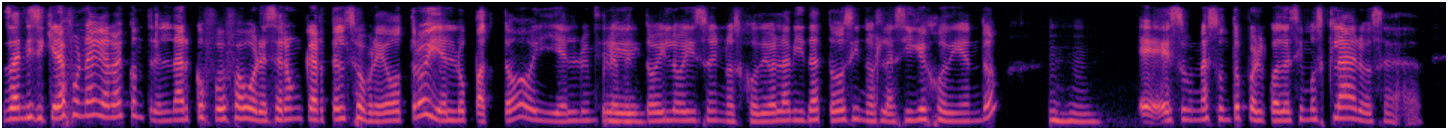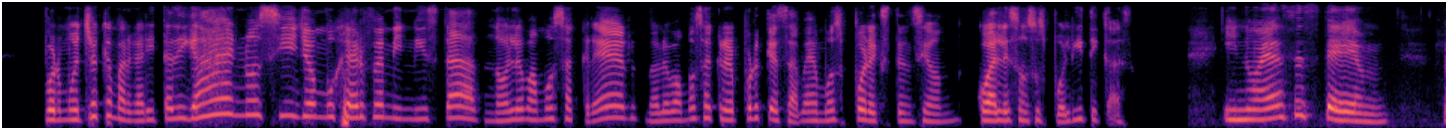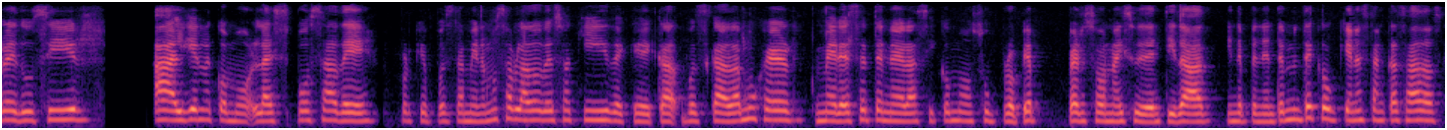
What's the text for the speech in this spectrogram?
o sea, ni siquiera fue una guerra contra el narco, fue favorecer a un cártel sobre otro y él lo pactó y él lo Sí. implementó y lo hizo y nos jodió la vida a todos y nos la sigue jodiendo. Eh, es un asunto por el cual decimos, claro, o sea, por mucho que Margarita diga, ay, no, sí, yo mujer feminista, no le vamos a creer, no le vamos a creer porque sabemos por extensión cuáles son sus políticas. Y no es este reducir a alguien como la esposa de, porque pues también hemos hablado de eso aquí, de que pues cada mujer merece tener así como su propia persona y su identidad, independientemente con quién están casadas.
